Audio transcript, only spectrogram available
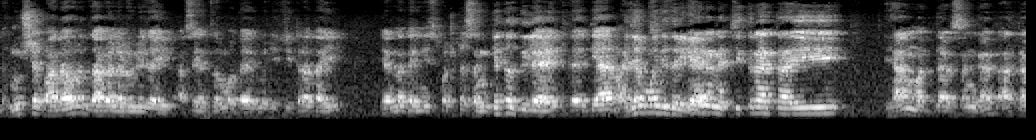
धनुष्य बाणावरच जागा लढवली जाईल असं यांचं मत आहे. म्हणजे चित्राताई यांना त्यांनी स्पष्ट संकेतच दिले आहेत की त्या भाजपमध्ये जरी नाही, घ्या चित्राताई ह्या मतदारसंघात आता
